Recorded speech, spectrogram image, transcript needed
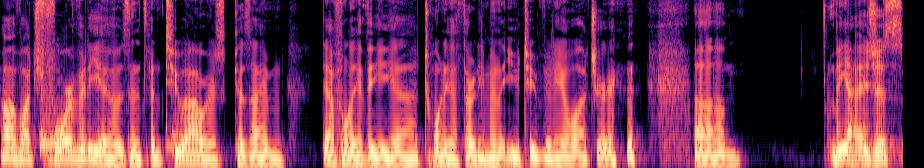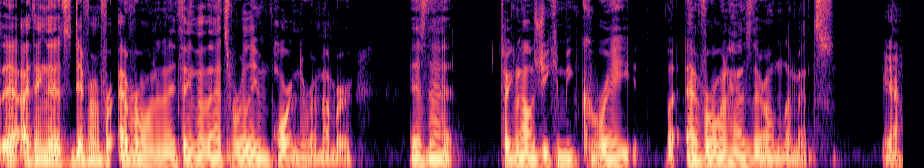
oh, I've watched four videos, and it's been two hours because I'm definitely the uh, twenty to thirty minute YouTube video watcher. um, but yeah, it's just uh, I think that it's different for everyone, and I think that that's really important to remember is that technology can be great, but everyone has their own limits. Yeah.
